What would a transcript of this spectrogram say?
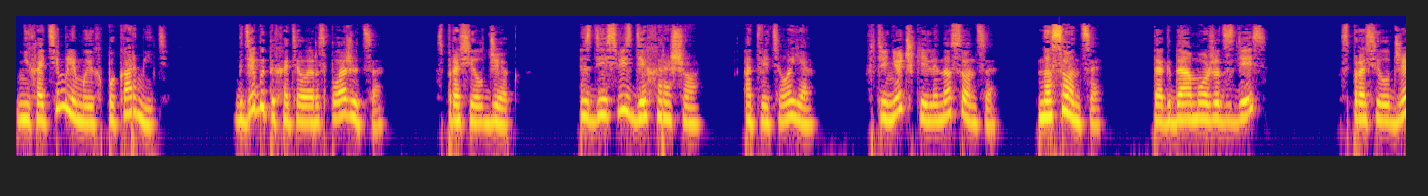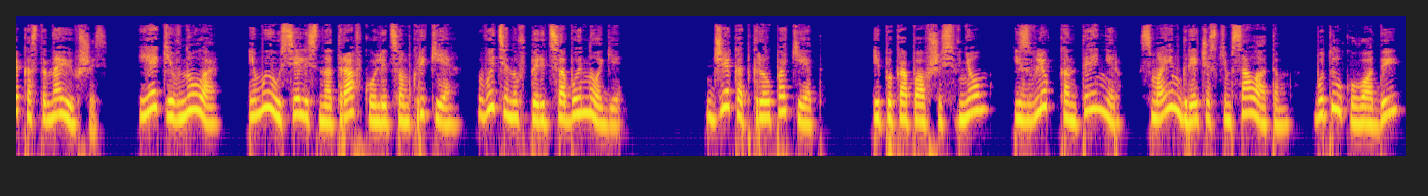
не хотим ли мы их покормить. «Где бы ты хотела расположиться?» — спросил Джек. «Здесь везде хорошо», — ответила я. «В тенечке или на солнце?» «На солнце». «Тогда, может, здесь?» — спросил Джек, остановившись. Я кивнула, и мы уселись на травку лицом к реке, вытянув перед собой ноги. Джек открыл пакет и, покопавшись в нем, извлек контейнер с моим греческим салатом, бутылку воды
